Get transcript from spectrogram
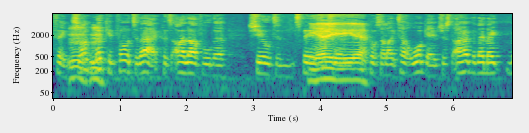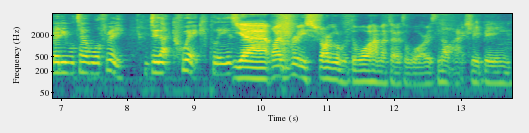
thing. So I'm Mhm. looking forward to that because I love all the shields and spears. Yeah, and yeah, shit. yeah. Of course, I like Total War games. Just I hope that they make Medieval Total War 3. Do that quick, please. Yeah, I've really struggled with the Warhammer Total War. It's not actually been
